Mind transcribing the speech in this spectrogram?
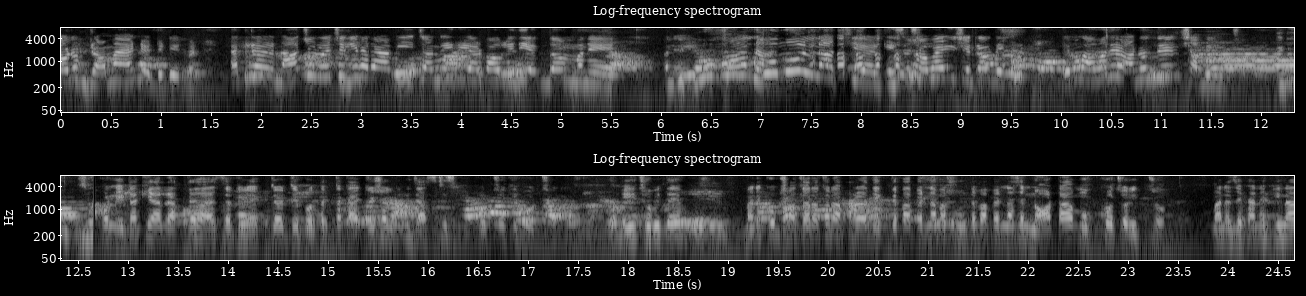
lot of drama and entertainment একটা নাচও রয়েছে যেখানে আমি চান্দ্রিদি আর পাউলিদি একদম মানে মানে তুমুল নাচছি আর কি। সবাই সেটাও দেখুন এবং আমাদের আনন্দে সামিল হন যখন এটা খেয়াল রাখতে হয় অ্যাজ ডিরেক্টর যে প্রত্যেকটা ক্যারেক্টারের তুমি জাস্টিস করছ কি করছ এই ছবিতে মানে খুব সচরাচর আপনারা দেখতে পাবেন না বা শুনতে পাবেন না যে নটা মুখ্য চরিত্র। মানে যেখানে কিনা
